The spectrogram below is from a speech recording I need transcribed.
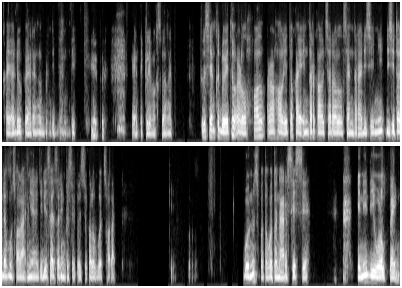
kayak aduh PR yang berhenti berhenti kayak itu klimaks banget. Terus yang kedua itu Earl Hall. Earl Hall itu kayak intercultural center di sini. Di situ ada musolanya. Jadi saya sering ke situ sih kalau buat sholat. Gitu. bonus foto-foto narsis ya. Ini di World Bank.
